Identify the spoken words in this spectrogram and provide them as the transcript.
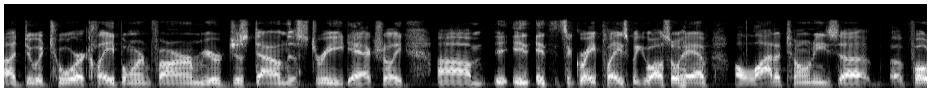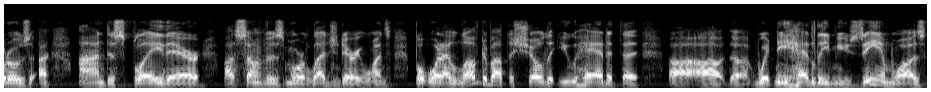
uh, do a tour at Claiborne Farm, you're just down the street, actually. Um, it, it's a great place, but you also have a lot of Tony's uh, uh, photos uh, on display there, uh, some of his more legendary ones. But what I loved about the show that you had at the, uh, the Whitney Headley Museum was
